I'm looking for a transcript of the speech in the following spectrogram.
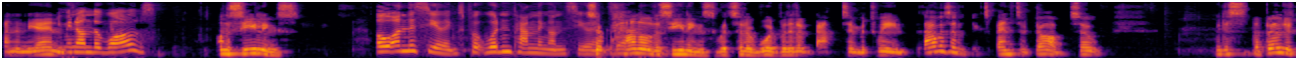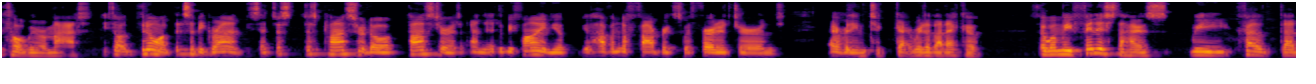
And in the end, you mean on the walls? on the ceilings, Oh, on the ceilings. Put wooden paneling on the ceilings. so yeah. panel the ceilings with sort of wood with little gaps in between. That was an expensive job. So we just the builder thought we were mad. He thought, you know what, this would be grand. He said, just just plaster it all, plaster it, and it'll be fine. You'll you'll have enough fabrics with furniture and everything to get rid of that echo. So when we finished the house, we felt that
